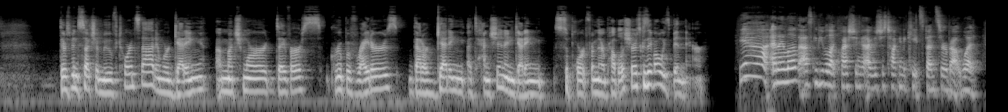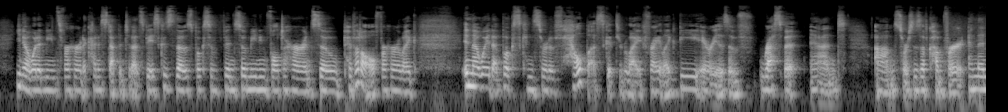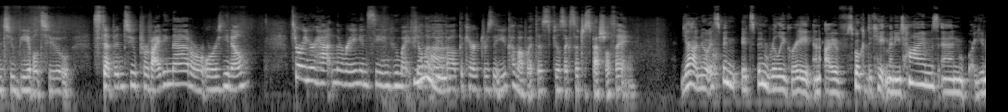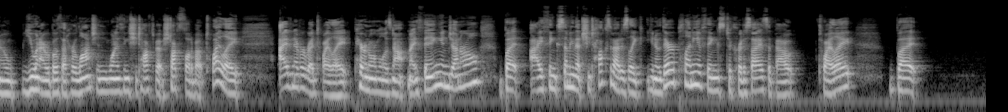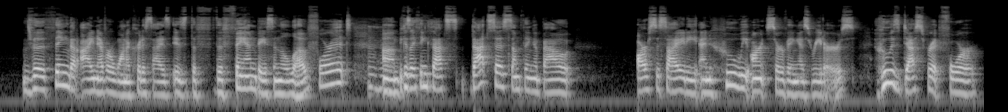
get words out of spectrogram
there's been such a move towards that, and we're getting a much more diverse group of writers that are getting attention and getting support from their publishers because they've always been there. Yeah, and I love asking people that question. I was just talking to Kate Spencer about what, you know, what it means for her to kind of step into that space because those books have been so meaningful to her and so pivotal for her like in that way that books can sort of help us get through life, right? Like be areas of respite and um, sources of comfort and then to be able to step into providing that or or you know, throwing your hat in the ring and seeing who might feel that way about the characters that you come up with. This feels like such a special thing. Yeah, no, it's been it's been really great, and I've spoken to Kate many times, and you know, you and I were both at her launch, and one of the things she talked about, she talks a lot about Twilight. I've never read Twilight. Paranormal is not my thing in general, but I think something that she talks about is like, you know, there are plenty of things to criticize about Twilight, but the thing that I never want to criticize is the the fan base and the love for it, um, because I think that's that says something about our society and who we aren't serving as readers, who is desperate for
